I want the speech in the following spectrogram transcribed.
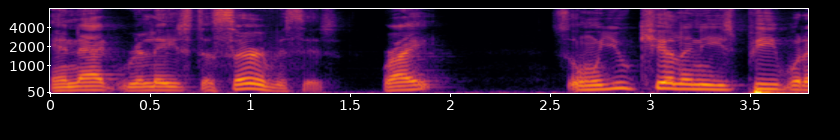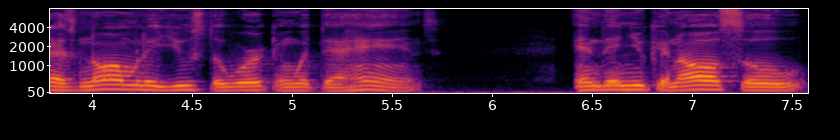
and that relates to services, right? So when you killing these people that's normally used to working with their hands, and then you can also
